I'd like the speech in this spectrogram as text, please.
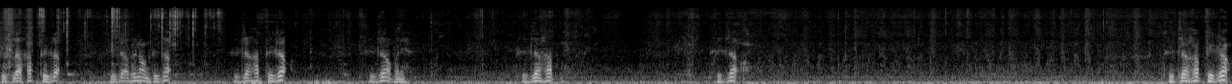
ถึกแล้วครับถึกแล้วถึกแล้วพี่น้องถึกแล้วถึกแล้วครับถึกแล้วถึกแล้วปะเนี่ยถึกแล้วครับถึกแล้วถึกแล้วครับถึกแล้ว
